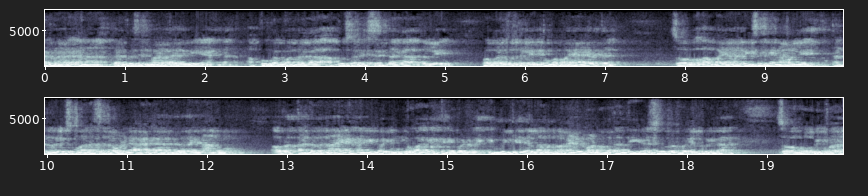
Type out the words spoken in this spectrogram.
ಕರ್ನಾಟಕನ ರೆಪ್ರೆಸೆಂಟ್ ಮಾಡ್ತಾ ಇದೀವಿ ಅಂಡ್ ಅಪ್ಪು ಕಪ್ ಅಂದಾಗ ಅಪ್ಪು ಸರ್ ಹೆಸರಿದ್ದಾಗ, ಅದರಲ್ಲಿ ಪವರ್ ಜೊತೆಗೆ ತುಂಬಾ ಭಯ ಇರುತ್ತೆ. ಸೊ ಆ ಭಯನ ನೀಗಿಸಕ್ಕೆ ನಮ್ಮಲ್ಲಿ ತಂಡದಲ್ಲಿ ಸುಮಾರು ಜನ ಒಳ್ಳೆ ಆಟಗಾರರಿದ್ದಾರೆ. ನಾನು ಅವರ ತಂಡದ ನಾಯಕನಾಗಿ ಬರೀ ಮುಖವಾಗಿರ್ತೀನಿ ಬಟ್ ಇನ್ ಮಿಕ್ಕಿದ ಎಲ್ಲವನ್ನು ಹ್ಯಾಂಡಲ್ ಮಾಡುವಂತ ಧೀರ ಶೂರರು ಎಲ್ಲರೂ ಇದ್ದಾರೆ. So hoping for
